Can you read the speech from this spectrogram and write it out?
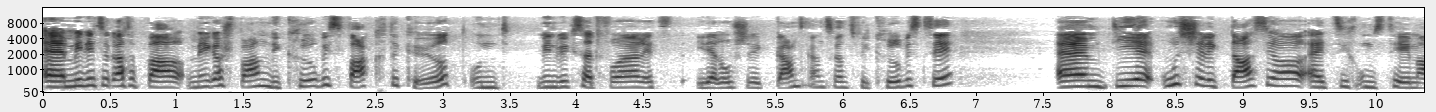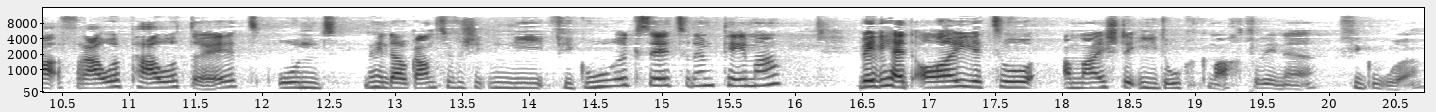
Äh, wir haben jetzt sogar ein paar mega spannende Kürbisfakten gehört und wir haben, wie gesagt, vorher jetzt in der Ausstellung ganz, ganz, ganz viel Kürbis gesehen. Ähm, die Ausstellung das Jahr hat sich um das Thema Frauenpower gedreht und wir haben auch ganz viele verschiedene Figuren gesehen zu dem Thema. Welche hat euch jetzt so am meisten Eindruck gemacht von diesen Figuren?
